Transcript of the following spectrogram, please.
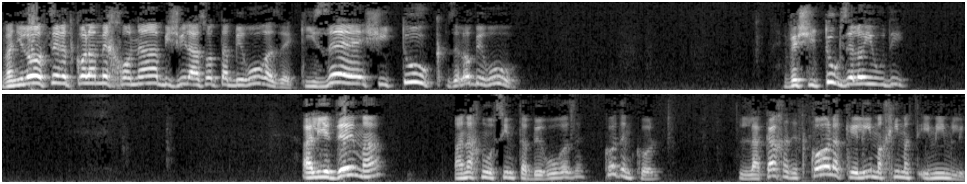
ואני לא עוצר את כל המכונה בשביל לעשות את הבירור הזה, כי זה שיתוק, זה לא בירור. ושיתוק זה לא יהודי. על ידי מה אנחנו עושים את הבירור הזה? קודם כל, לקחת את כל הכלים הכי מתאימים לי.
